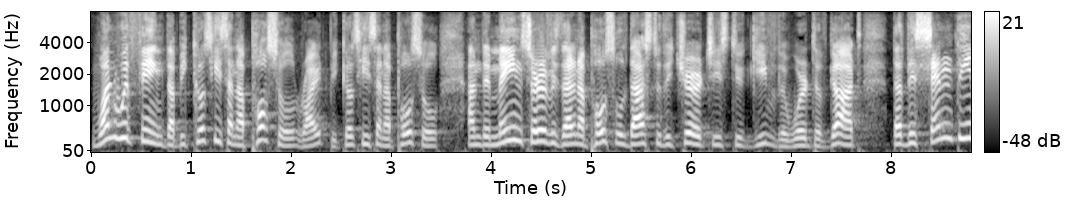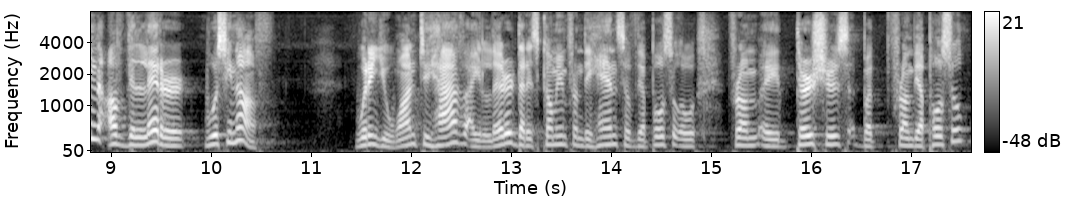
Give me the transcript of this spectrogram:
One would think that because he's an apostle, right? Because he's an apostle, and the main service that an apostle does to the church is to give the word of God, that the sending of the letter was enough. Wouldn't you want to have a letter that is coming from the hands of the apostle or from a Tertius, but from the apostle?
